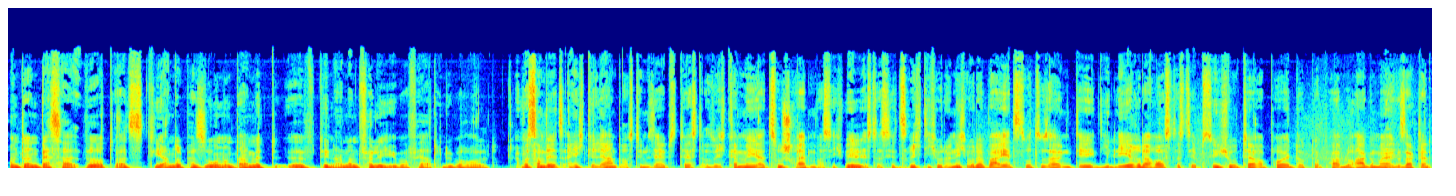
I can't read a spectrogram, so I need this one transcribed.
Und dann besser wird als die andere Person und damit äh, den anderen völlig überfährt und überrollt. Was haben wir jetzt eigentlich gelernt aus dem Selbsttest? Also ich kann mir ja zuschreiben, was ich will. Ist das jetzt richtig oder nicht? Oder war jetzt sozusagen die, die Lehre daraus, dass der Psychotherapeut Dr. Pablo Hagemeyer gesagt hat,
